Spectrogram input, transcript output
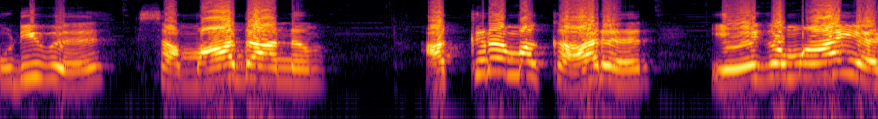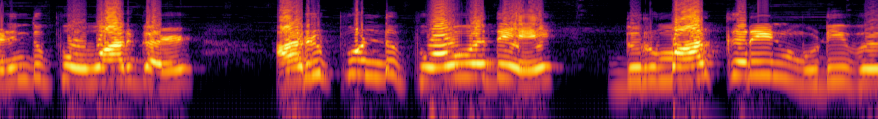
முடிவு சமாதானம். அக்கிரமக்காரர் ஏகமாய் அழிந்து போவார்கள். அறுப்புண்டு போவதே துர்மார்க்கரின் முடிவு.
